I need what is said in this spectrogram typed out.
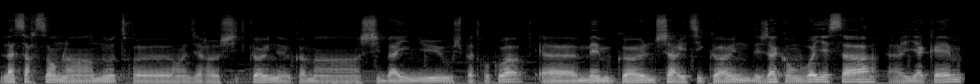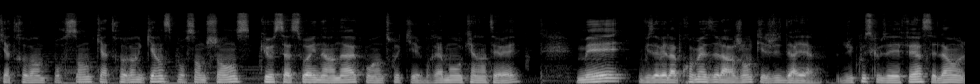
Là ça ressemble à un autre, on va dire shitcoin comme un Shiba Inu ou je sais pas trop quoi. Charity Coin. Déjà quand vous voyez ça, il y a quand même 80%, 95% de chances que ça soit une arnaque ou un truc qui est vraiment aucun intérêt. Mais vous avez la promesse de l'argent qui est juste derrière. Du coup, ce que vous allez faire, c'est là,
